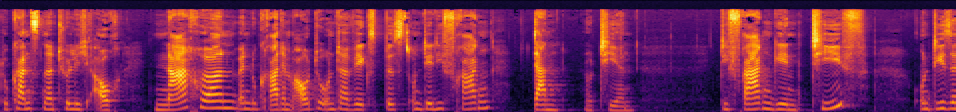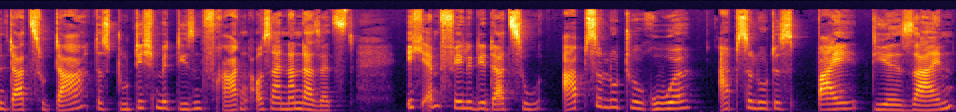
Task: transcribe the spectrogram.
Du kannst natürlich auch nachhören, wenn du gerade im Auto unterwegs bist und dir die Fragen dann notieren. Die Fragen gehen tief und die sind dazu da, dass du dich mit diesen Fragen auseinandersetzt. Ich empfehle dir dazu absolute Ruhe, absolutes bei dir sein.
